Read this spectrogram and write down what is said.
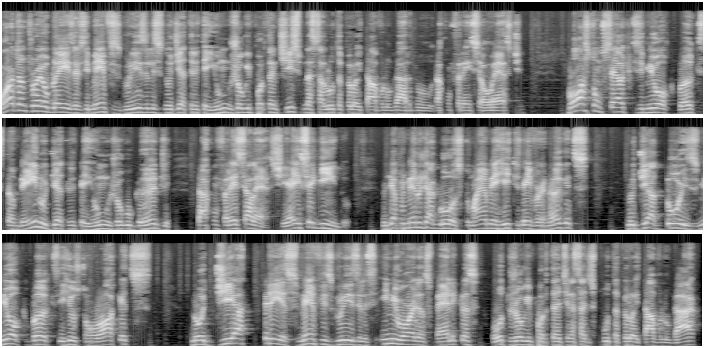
Portland Trail Blazers e Memphis Grizzlies no dia 31, jogo importantíssimo nessa luta pelo oitavo lugar do, da Conferência Oeste. Boston Celtics e Milwaukee Bucks também no dia 31, jogo grande da Conferência Leste. E aí, seguindo, no dia 1 de agosto, Miami Heat e Denver Nuggets. No dia 2, Milwaukee Bucks e Houston Rockets. No dia 3, Memphis Grizzlies e New Orleans Pelicans. Outro jogo importante nessa disputa pelo oitavo lugar.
